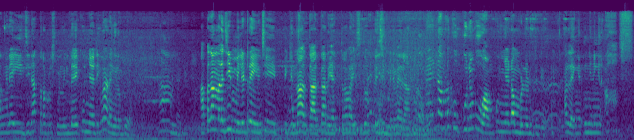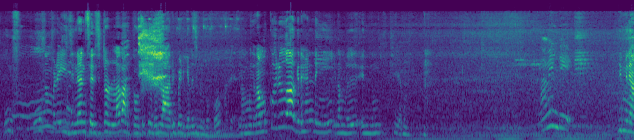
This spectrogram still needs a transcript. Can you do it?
അങ്ങനെ ഏജിന് അത്ര പ്രശ്നമില്ല. കുഞ്ഞാട്ടിക്ക് വേണമെങ്കിലും പോവും. അപ്പൊ നമ്മളെ ജിമ്മിൽ ട്രെയിൻ ചെയ്യിപ്പിക്കുന്ന ആൾക്കാർക്ക് അറിയാം എത്ര വയസ്സ് തൊട്ട് ജിമ്മിന് വരാന്ന് നമ്മുടെ കുക്കുനും പോവാം. കുഞ്ഞ ഡമ്പിൾ എടുത്തിട്ട്. അല്ല ഇങ്ങനെ ഇങ്ങനെ. നമ്മുടെ ഏജിനനുസരിച്ചിട്ടുള്ള വർക്കൗട്ട് ചെയ്തുള്ള ആരും പേടിക്കേണ്ട ജിമ്മിൽ പോക്കോ. നമുക്ക് നമുക്കൊരു ആഗ്രഹം ഉണ്ടെങ്കിൽ നമ്മൾ എന്നും ചെയ്യണം. ജിമ്മിനാ.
